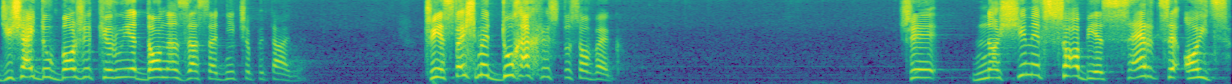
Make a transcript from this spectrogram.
Dzisiaj Duch Boży kieruje do nas zasadnicze pytanie. Czy jesteśmy ducha Chrystusowego? Czy nosimy w sobie serce Ojca?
